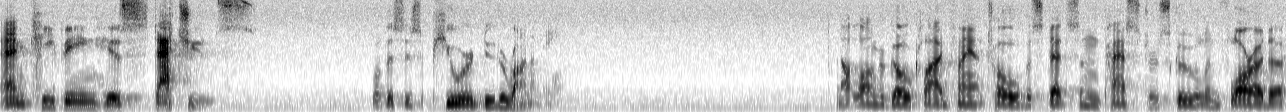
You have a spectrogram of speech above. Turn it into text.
and keeping his statutes. Well, this is pure Deuteronomy. Not long ago, Clyde Fant told the Stetson Pastor School in Florida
